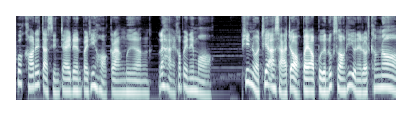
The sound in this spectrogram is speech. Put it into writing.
พวกเขาได้ตัดสินใจเดินไปที่หอกลางเมือง และหายเข้าไปในหมอก พี่หนวดที่อาสาจะออกไปเอาปืนลูกซองที่อยู่ในรถข้างนอก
